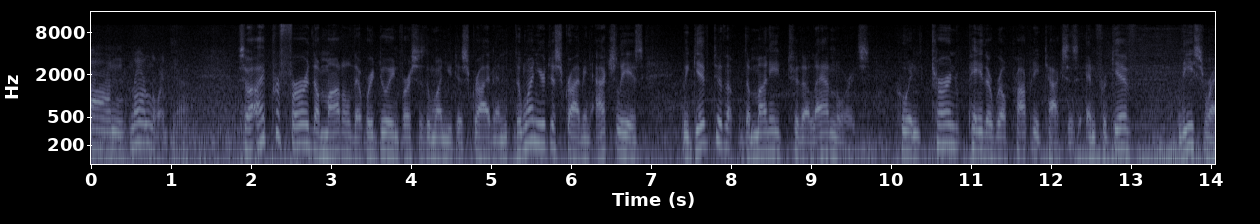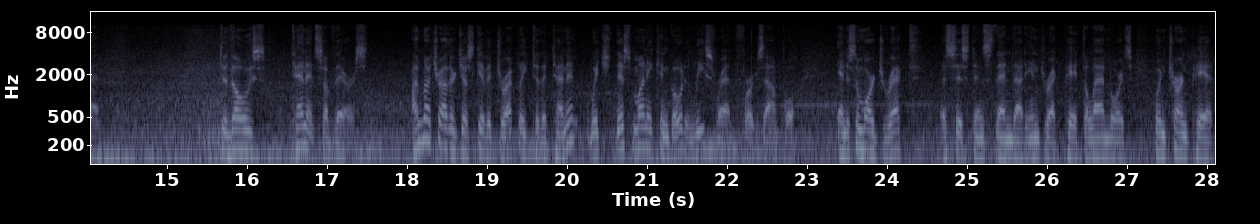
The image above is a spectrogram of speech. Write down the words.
um, landlords? Yeah. So I prefer the model that we're doing versus the one you describe. And the one you're describing actually is we give to the, the money to the landlords who in turn pay their real property taxes and forgive lease rent to those tenants of theirs. I'd much rather just give it directly to the tenant, which this money can go to lease rent, for example. And it's a more direct assistance than that indirect pay it to landlords who in turn pay it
